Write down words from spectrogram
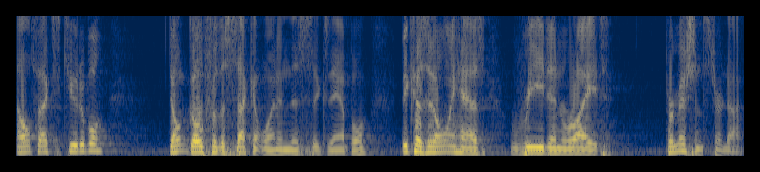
ELF executable, don't go for the second one in this example because it only has read and write permissions turned on.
